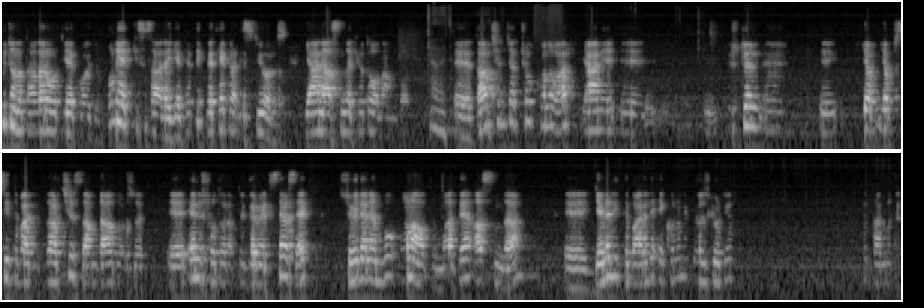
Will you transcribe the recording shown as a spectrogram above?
bütün hataları ortaya koydu. Bunu etkisiz hale getirdik ve tekrar istiyoruz. Yani aslında kötü olan bu. Evet. E, tartışılacak çok konu var. Yani e, üstün e, e, yap, yapısı itibariyle tartışırsam, daha doğrusu e, en üst fotoğrafta görmek istersek, söylenen bu 16 madde aslında e, genel itibariyle ekonomik özgürlüğün tanımıdır.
